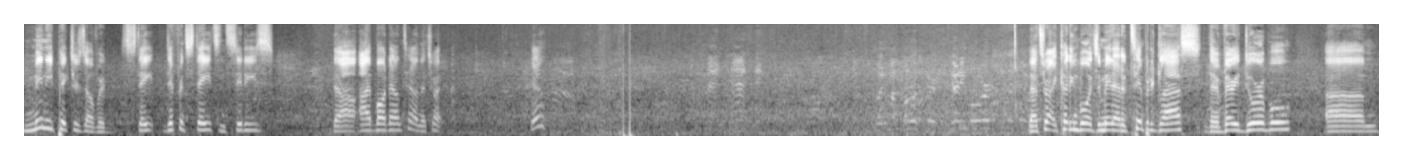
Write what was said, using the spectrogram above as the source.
many pictures over state, different states and cities. The eyeball downtown. That's right. Yeah. That's right. Cutting boards are made out of tempered glass. They're very durable. Um,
